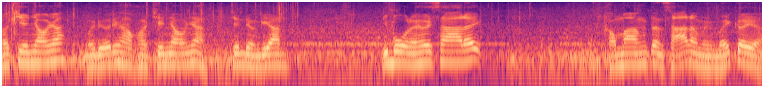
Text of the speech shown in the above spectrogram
Nó chia nhau nhá, Mấy đứa đi học họ chia nhau nhá, Trên đường đi ăn. Đi bộ này hơi xa đấy. Khảo mang tận xá là mình mấy cây à?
